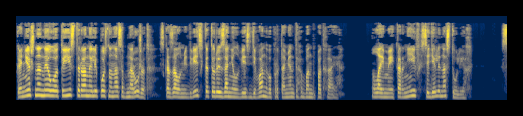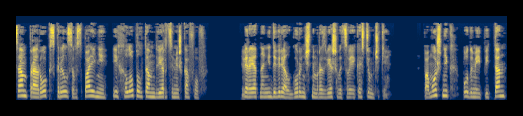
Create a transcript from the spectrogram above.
«Конечно, неоатеисты рано или поздно нас обнаружат», — сказал медведь, который занял весь диван в апартаментах Бандападхая. Лайма и Корнеев сидели на стульях. Сам пророк скрылся в спальне и хлопал там дверцами шкафов. Вероятно, не доверял горничным развешивать свои костюмчики. Помощник, Подумей Питтан,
